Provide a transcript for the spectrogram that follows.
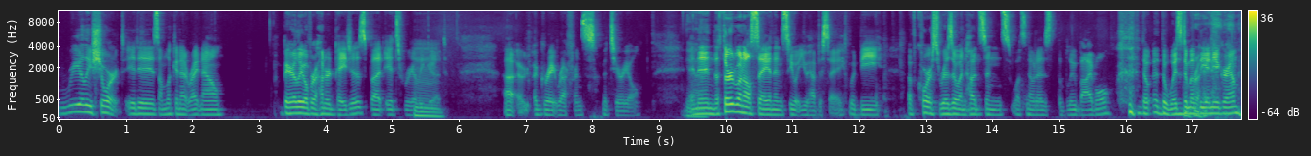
really short. It is, I'm looking at it right now, barely over 100 pages, but it's really mm. good. Uh, a, a, great reference material. Yeah. And then the third one I'll say, and then see what you have to say, would be of course, Riso and Hudson's what's known as the Blue Bible, the the wisdom of right. the Enneagram,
